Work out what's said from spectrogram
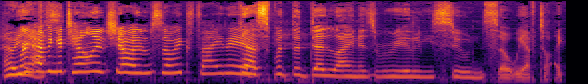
Oh, We're yes. having a talent show. I'm so excited. Yes, but the deadline is really soon, so we have to like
